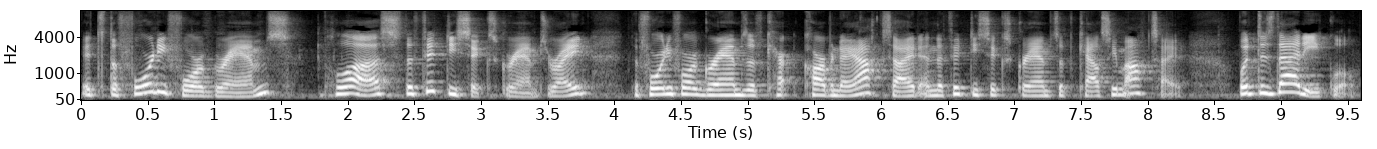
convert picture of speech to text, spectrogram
it's the 44 grams plus the 56 grams, right? The 44 grams of ca carbon dioxide and the 56 grams of calcium oxide. What does that equal?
